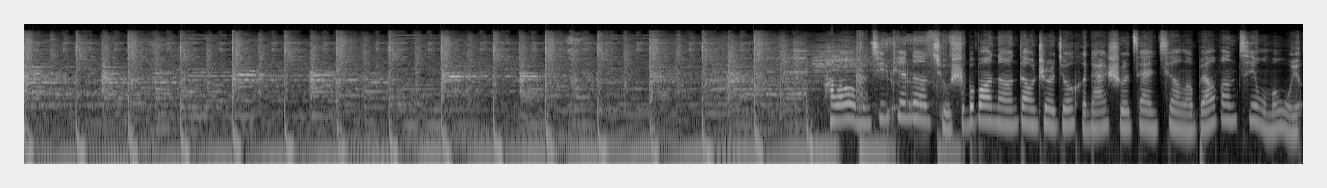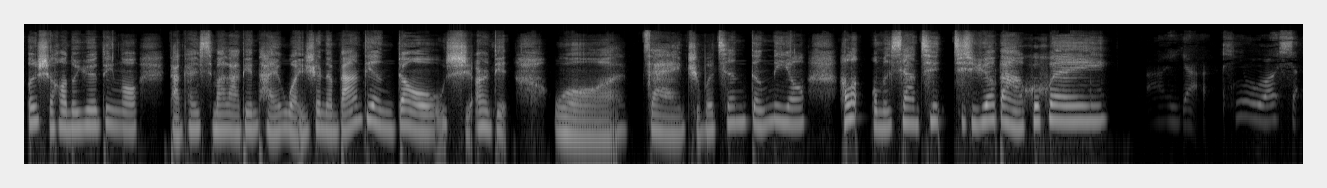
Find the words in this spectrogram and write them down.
好了，我们今天的糗事播报呢，到这儿就和大家说再见了。不要忘记我们五月二十号的约定哦，打开喜马拉雅电台，晚上的八点到十二点，我在直播间等你哟。好了，我们下期继续约吧，灰灰。哎呀，听我想。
